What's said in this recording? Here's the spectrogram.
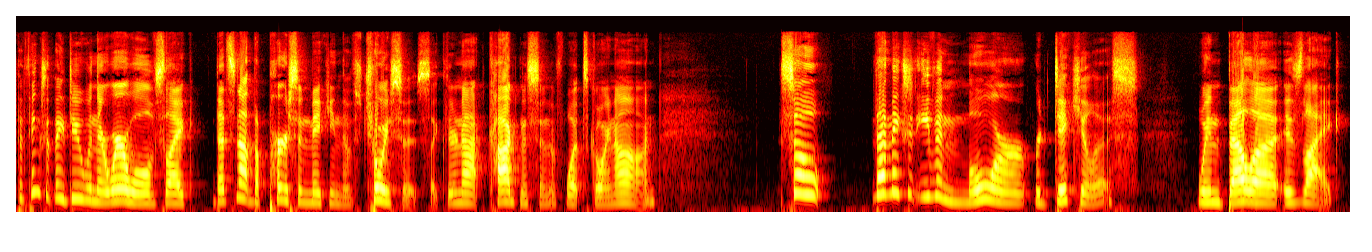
the things that they do when they're werewolves like that's not the person making those choices like they're not cognizant of what's going on so that makes it even more ridiculous when bella is like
